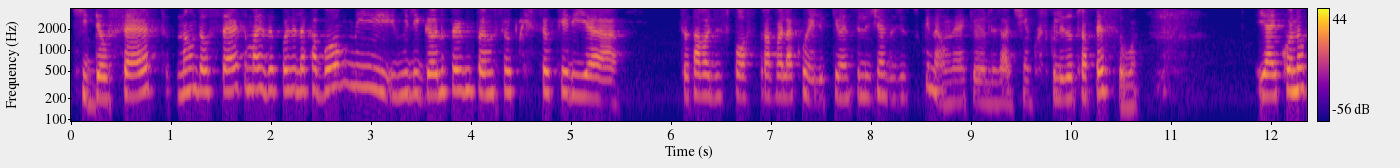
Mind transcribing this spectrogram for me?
que deu certo. Não deu certo, mas depois ele acabou me, me ligando, perguntando se eu, se eu queria se eu estava disposta a trabalhar com ele, porque antes ele tinha dito que não, né? Que eu já tinha escolhido outra pessoa. E aí, quando eu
